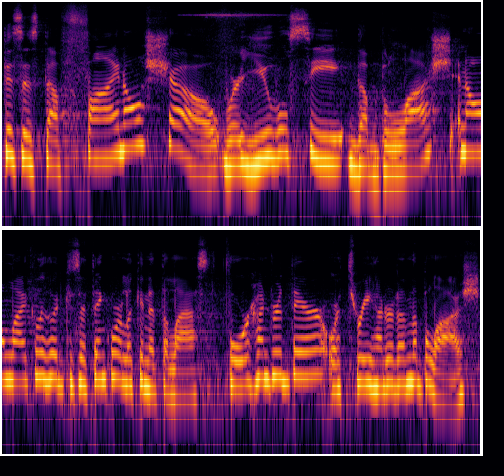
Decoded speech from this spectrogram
this is the final show where you will see the blush in all likelihood, because I think we're looking at the last 400 there or 300 on the blush.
